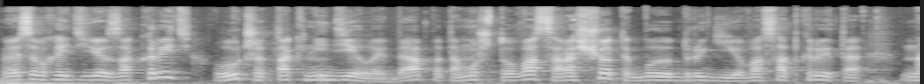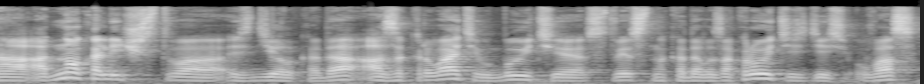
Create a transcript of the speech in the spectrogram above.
Но если вы хотите ее закрыть, лучше так не делать, да, потому что у вас расчеты будут другие, у вас открыто на одно количество сделка, да, а закрывать вы будете, соответственно, когда вы закроете здесь, у вас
